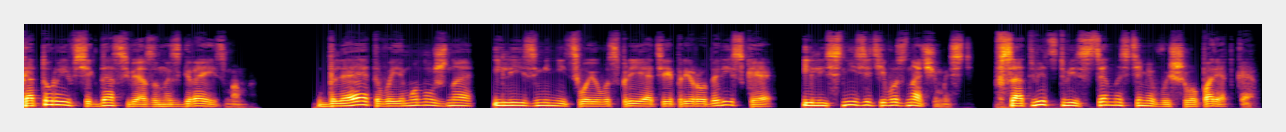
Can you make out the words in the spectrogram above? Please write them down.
которые всегда связаны с героизмом. Для этого ему нужно или изменить свое восприятие природы риска, или снизить его значимость в соответствии с ценностями высшего порядка.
